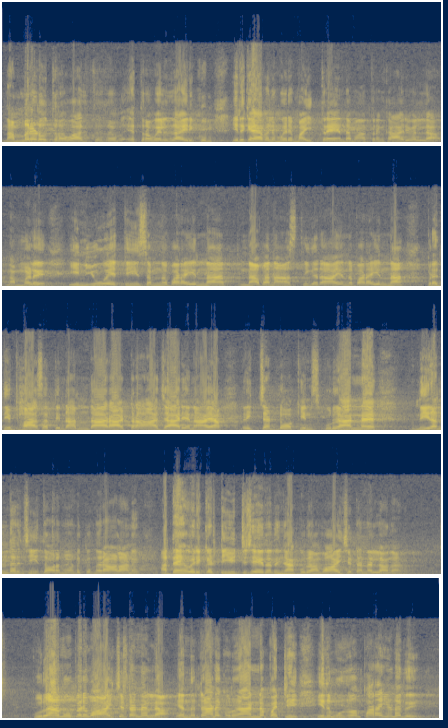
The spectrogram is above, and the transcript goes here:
നമ്മളുടെ ഉത്തരവാദിത്തം എത്ര- എത്ര വലുതായിരിക്കും? ഇത് കേവലം ഒരു മൈത്രേയന്റെ മാത്രം കാര്യമല്ല. നമ്മൾ ഈ ന്യൂ എത്തീസം എന്ന് പറയുന്ന നവനാസ്തികത എന്ന് പറയുന്ന പ്രതിഭാസത്തിന്റെ അന്താരാഷ്ട്ര ആചാര്യനായ റിച്ചർഡ് ഡോക്കിൻസ് ഖുർആനെ നിരന്തരം ചീത്ത പറഞ്ഞുകൊണ്ടിരിക്കുന്ന ഒരാളാണ്. അദ്ദേഹം ഒരിക്കൽ ട്വീറ്റ് ചെയ്തത് ഞാൻ ഖുർആൻ വായിച്ചിട്ടെന്നല്ല എന്നാണ്. ഖുർആൻ മൂപ്പർ വായിച്ചിട്ടെന്നല്ല. എന്നിട്ടാണ് ഖുർആാനിനെ പറ്റി ഇത് മുഴുവൻ പറയണത്.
